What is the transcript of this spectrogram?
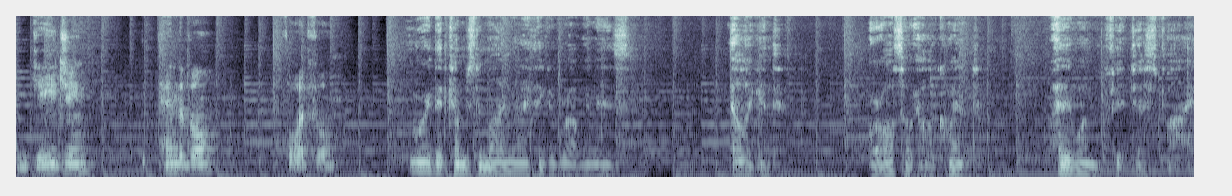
engaging, dependable, thoughtful. The word that comes to mind when I think of Robin is elegant or also eloquent. Either one would fit just fine.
